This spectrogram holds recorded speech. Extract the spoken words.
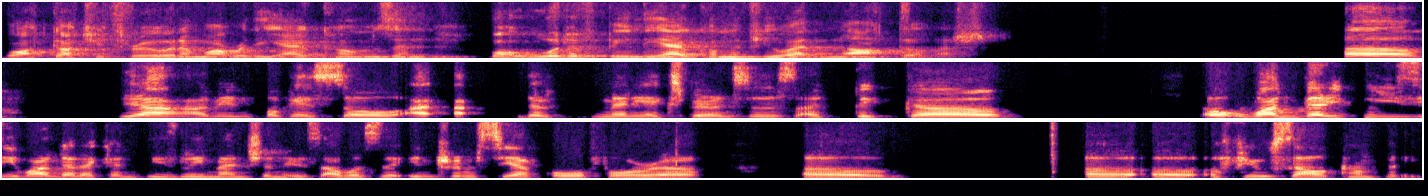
what got you through it and what were the outcomes and what would have been the outcome if you had not done it. Uh, yeah. I mean, okay. So I, I there are many experiences. I think. Uh, Oh, one very easy one that I can easily mention is I was the interim CFO for a, a a, a, a fuel cell company.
